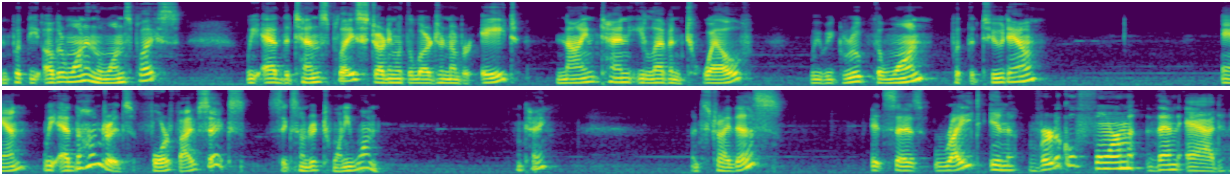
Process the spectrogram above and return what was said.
and put the other one in the ones place. We add the tens place, starting with the larger number 8, 9, 10, 11, 12. We regroup the 1, put the 2 down, and we add the hundreds, 4, 5, 6, 621. Okay? Let's try this. It says, write in vertical form, then add.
